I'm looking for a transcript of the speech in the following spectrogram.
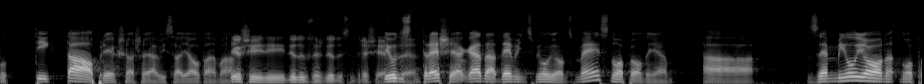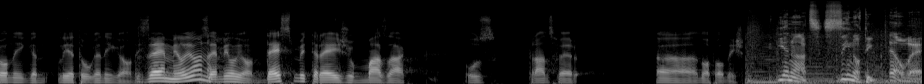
nu, tik tālu priekšā šajā visā jautājumā. Tieši 2023. 23. gadā 9 miljonus mēs nopelnījām. Uh, zem miljona nopelnīja gan Lietuva, gan Igaunija. Zem miljonu? Zem miljona. Desmit reižu mazāk uz transferu uh, nopelnīšanu. Ienāc Sinoti LV.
